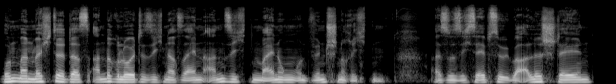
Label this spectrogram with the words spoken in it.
und man möchte, dass andere Leute sich nach seinen Ansichten, Meinungen und Wünschen richten. Also sich selbst so über alles stellen,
